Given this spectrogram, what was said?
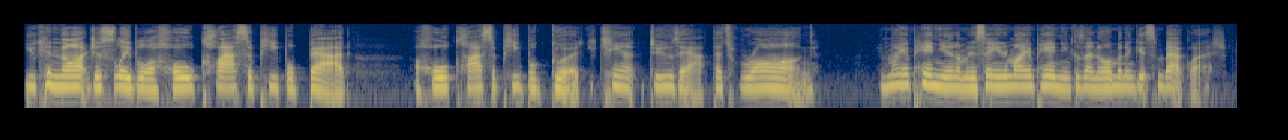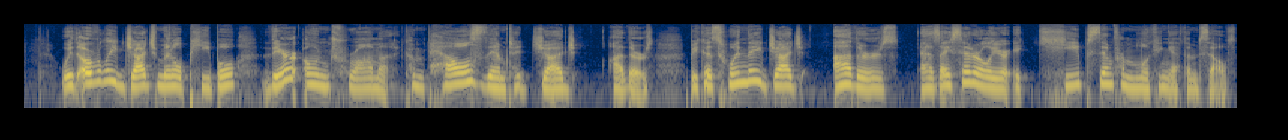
You cannot just label a whole class of people bad, a whole class of people good. You can't do that. That's wrong. In my opinion, I'm going to say in my opinion because I know I'm going to get some backlash. With overly judgmental people, their own trauma compels them to judge others because when they judge others, as I said earlier, it keeps them from looking at themselves.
